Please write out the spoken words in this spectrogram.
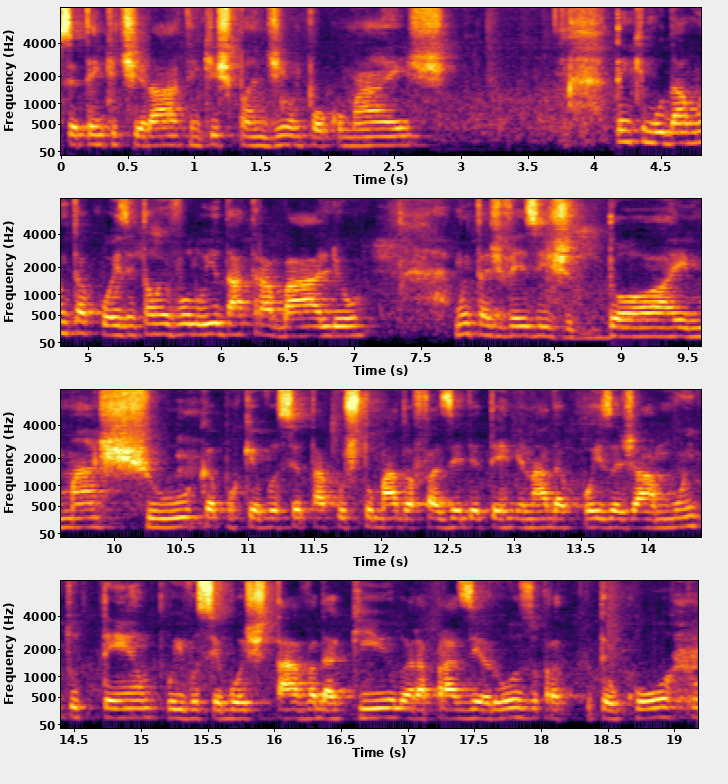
você tem que tirar, tem que expandir um pouco mais, tem que mudar muita coisa. Então, evoluir dá trabalho, muitas vezes dói, machuca, porque você está acostumado a fazer determinada coisa já há muito tempo e você gostava daquilo, era prazeroso para o teu corpo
